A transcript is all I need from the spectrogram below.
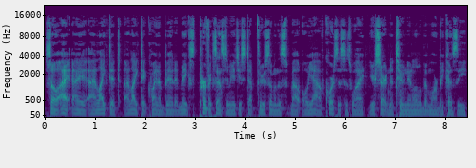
so I, I, I liked it. I liked it quite a bit. It makes perfect sense to me as you step through some of this about, oh yeah, of course this is why you're starting to tune in a little bit more because the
